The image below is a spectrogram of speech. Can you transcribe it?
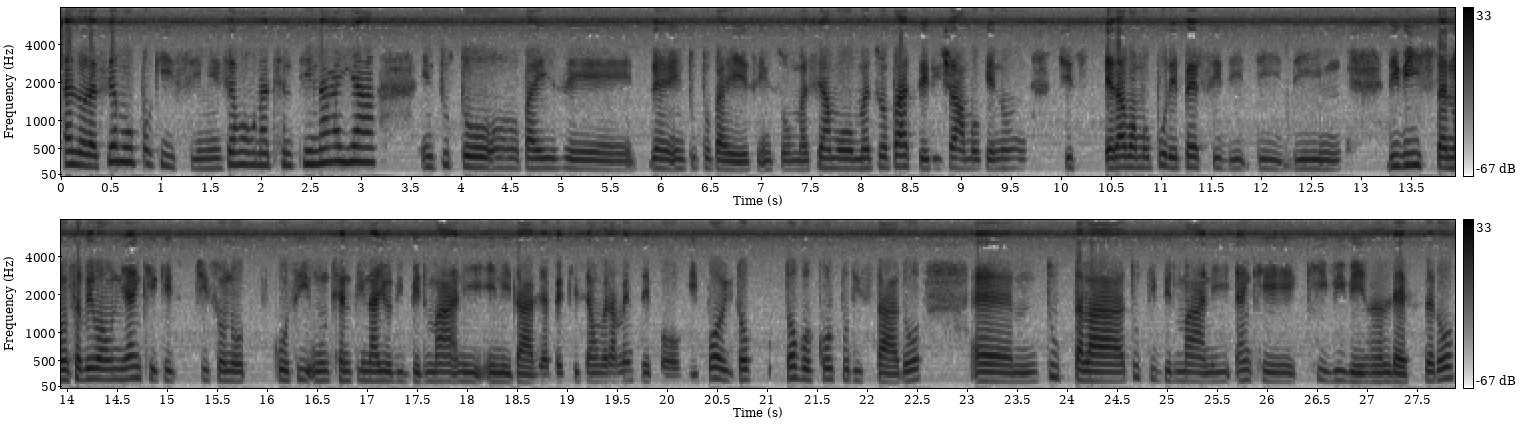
Allora, siamo pochissimi, siamo una centinaia in tutto paese, eh, in tutto paese insomma, siamo maggior parte diciamo che non ci eravamo pure persi di, di, di, di vista, non sapevamo neanche che ci sono così un centinaio di birmani in Italia perché siamo veramente pochi. Poi dopo, dopo il colpo di Stato ehm, la, tutti i birmani, anche chi vive all'estero,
